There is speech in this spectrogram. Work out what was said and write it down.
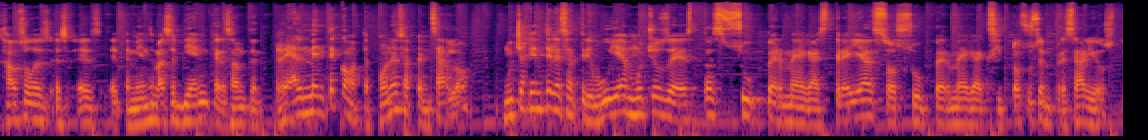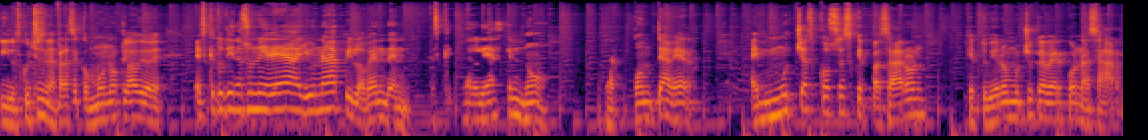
Household, es, eh, también se me hace bien interesante. Realmente, cuando te pones a pensarlo, mucha gente les atribuye a muchos de estas super mega estrellas o super mega exitosos empresarios, y lo escuchas en la frase común, ¿no, Claudio? es que tú tienes una idea y una app y lo venden. Es que la realidad es que no. O sea, ponte a ver. Hay muchas cosas que pasaron que tuvieron mucho que ver con azar.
